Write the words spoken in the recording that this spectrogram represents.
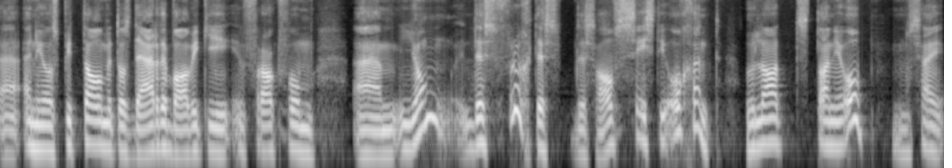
uh, in die hospitaal met ons derde babatjie en vra ek vir hom um jong dis vroeg dis dis half 6 die oggend. Hoe laat staan jy op? Sê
